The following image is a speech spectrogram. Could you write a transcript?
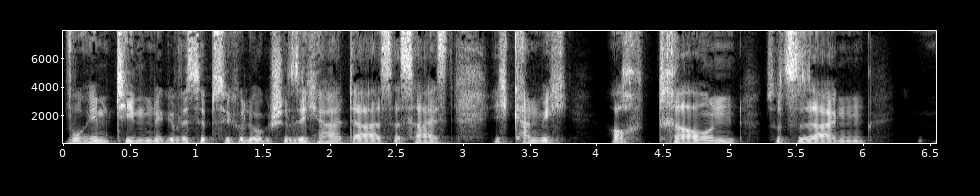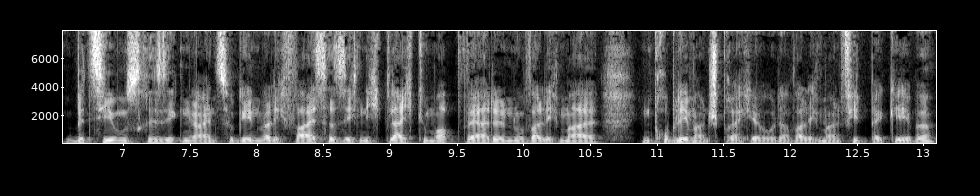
wo im Team eine gewisse psychologische Sicherheit da ist. Das heißt, ich kann mich auch trauen, sozusagen Beziehungsrisiken einzugehen, weil ich weiß, dass ich nicht gleich gemobbt werde, nur weil ich mal ein Problem anspreche oder weil ich mal ein Feedback gebe.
